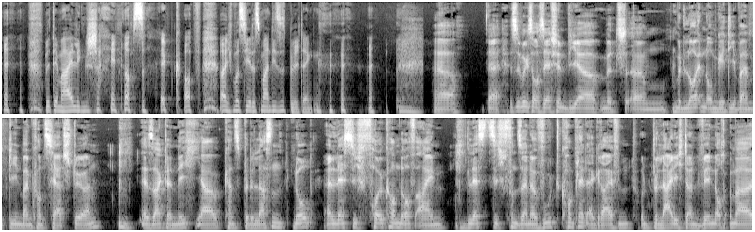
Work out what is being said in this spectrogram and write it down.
mit dem heiligen Schein auf seinem Kopf. Aber ich muss jedes Mal an dieses Bild denken. ja. Ja, ist übrigens auch sehr schön, wie er mit, ähm, mit Leuten umgeht, die, beim, die ihn beim Konzert stören. Er sagt dann nicht, ja, kannst bitte lassen. Nope, er lässt sich vollkommen drauf ein, lässt sich von seiner Wut komplett ergreifen und beleidigt dann, wen auch immer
